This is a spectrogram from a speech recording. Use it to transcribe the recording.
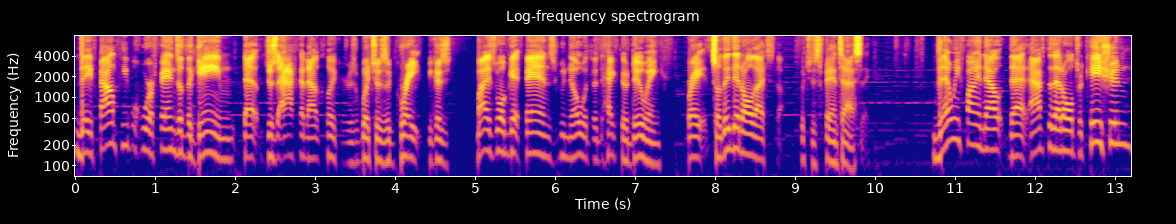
They found people who are fans of the game that just acted out clickers, which is great because might as well get fans who know what the heck they're doing, right? So they did all that stuff, which is fantastic. Then we find out that after that altercation,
